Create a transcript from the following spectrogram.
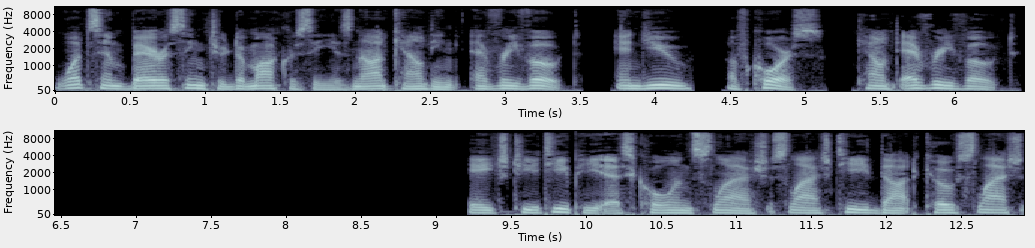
What's embarrassing to democracy is not counting every vote, and you, of course, count every vote. https colon slash slash t.co slash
